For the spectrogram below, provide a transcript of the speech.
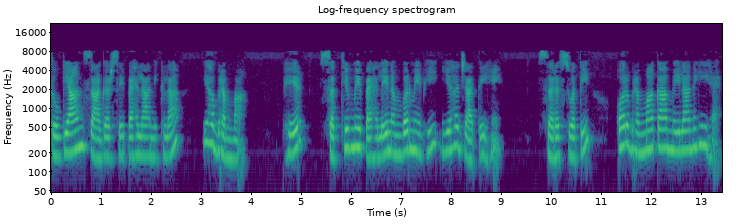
तो ज्ञान सागर से पहला निकला यह ब्रह्मा। फिर सत्युग में पहले नंबर में भी यह जाते हैं। सरस्वती और ब्रह्मा का मेला नहीं है।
